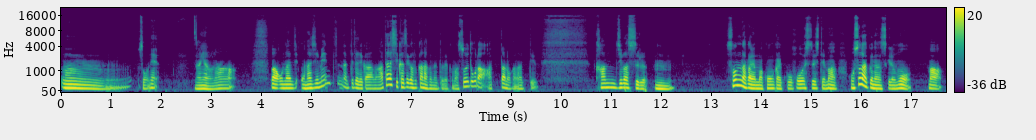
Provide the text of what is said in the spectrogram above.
うーん、そうね、なんやろうな。まあ同じ、同じメンツになってたというか、まあ新しい風が吹かなくなったというか、まあそういうところはあったのかなっていう感じはする。うん。その中でまあ今回こう放出して、まあおそらくなんですけども、まあ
